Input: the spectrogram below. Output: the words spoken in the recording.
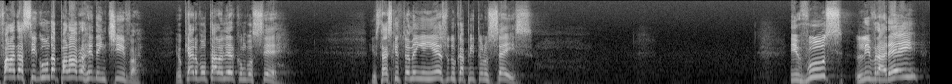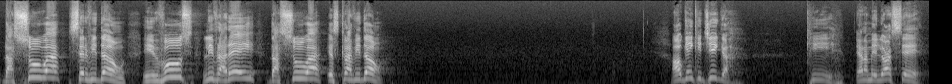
fala da segunda palavra redentiva. Eu quero voltar a ler com você. Está escrito também em Êxodo capítulo 6. e vos livrarei da sua servidão, e vos livrarei da sua escravidão. Alguém que diga que era melhor ser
